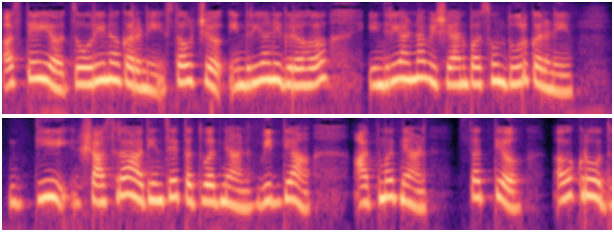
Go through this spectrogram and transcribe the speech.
अस्तेय चोरी न करणे. शौच इंद्रिय निग्रह इंद्रियांना विषयांपासून दूर करणे. धी शास्त्र आदींचे तत्वज्ञान विद्या आत्मज्ञान सत्य अक्रोध.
